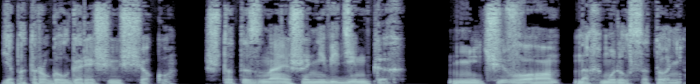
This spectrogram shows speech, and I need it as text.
Я потрогал горящую щеку. «Что ты знаешь о невидимках?» «Ничего», — нахмурился Тони.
